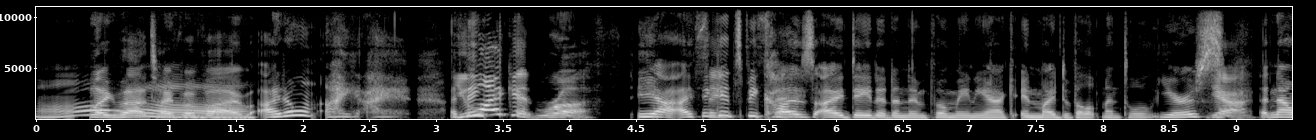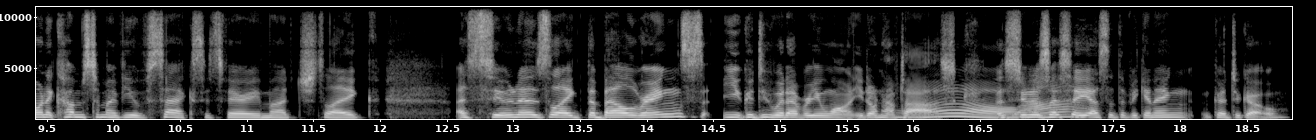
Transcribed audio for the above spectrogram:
like that type of vibe. Ah. I don't I I, I you think like it rough. yeah, I think safe it's because I dated an nymphomaniac in my developmental years. Yeah. That now when it comes to my view of sex, it's very much like as soon as like the bell rings, you could do whatever you want. You don't have to ask. As soon as I say yes at the beginning, good to go.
